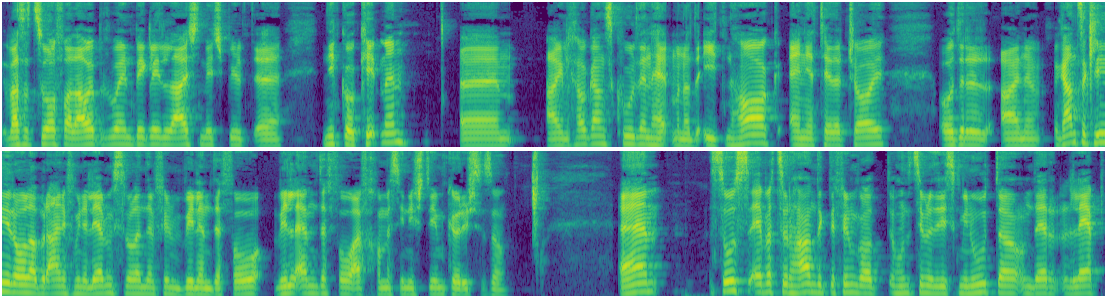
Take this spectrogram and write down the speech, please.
was ein Zufall, auch jemand, der in Big Little Lies mitspielt, äh, Nico Kidman. Ähm, eigentlich auch ganz cool. Dann hat man noch den Ethan Hawke, Anya Taylor-Joy oder eine, eine ganz kleine Rolle, aber eine von meinen Lieblingsrollen in dem Film, Willem Dafoe. Willem Dafoe, einfach wenn man seine Stimme hört, ist so. Ähm, sonst eben zur Handlung, der Film geht 137 Minuten und er lebt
